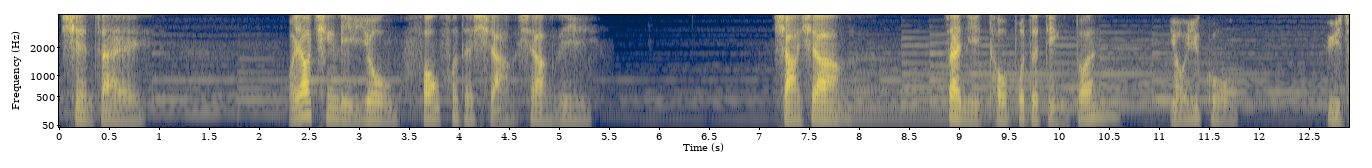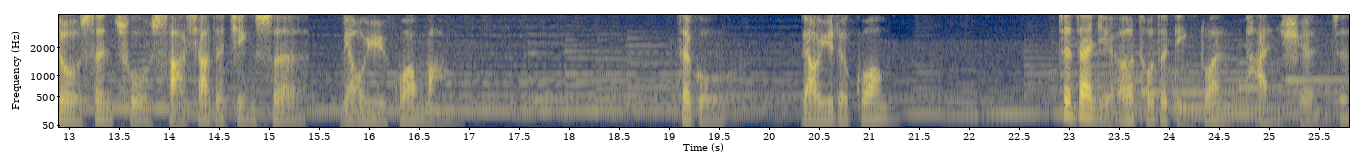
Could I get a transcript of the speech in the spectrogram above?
现在。我邀请你用丰富的想象力，想象在你头部的顶端有一股宇宙深处洒下的金色疗愈光芒。这股疗愈的光正在你额头的顶端盘旋着。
